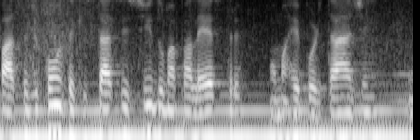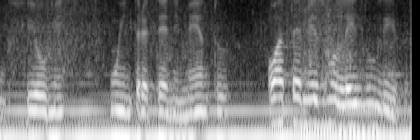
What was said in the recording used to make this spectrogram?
Faça de conta que está assistindo uma palestra, uma reportagem, um filme, um entretenimento ou até mesmo lendo um livro.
